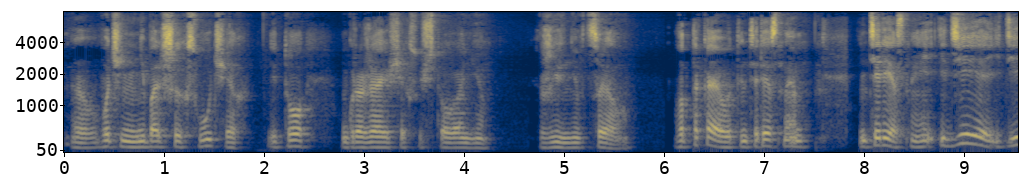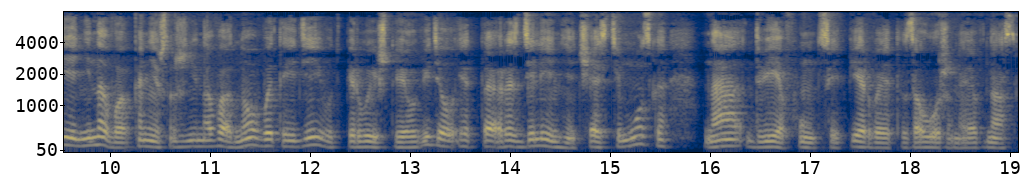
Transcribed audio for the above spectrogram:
в очень небольших случаях, и то угрожающих существованию жизни в целом. Вот такая вот интересная, интересная идея. Идея не нова, конечно же, не нова, но в этой идее вот впервые, что я увидел, это разделение части мозга на две функции. Первая – это заложенная в нас,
